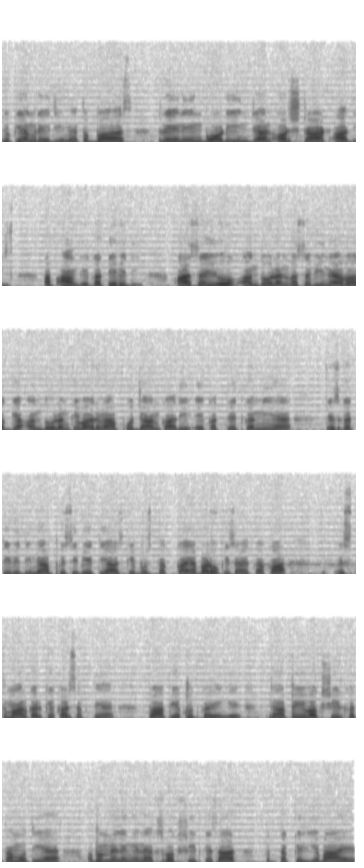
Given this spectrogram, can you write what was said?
जो कि अंग्रेज़ी में तो बस, ट्रेनिंग, बॉडी इंजन और स्टार्ट आदि। अब आगे गतिविधि। असहयोग, आंदोलन व सविनय अवज्ञा आंदोलन के बारे में आपको जानकारी एकत्रित करनी है। इस गतिविधि में आप किसी भी इतिहास की पुस्तक का या बड़ों की सहायता का इस्तेमाल करके कर सकते हैं। तो आप ये खुद करेंगे। यहाँ पे वर्कशीट ख़त्म होती है। अब हम मिलेंगे नेक्स्ट वर्कशीट के साथ। तब तक के लिए बाय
